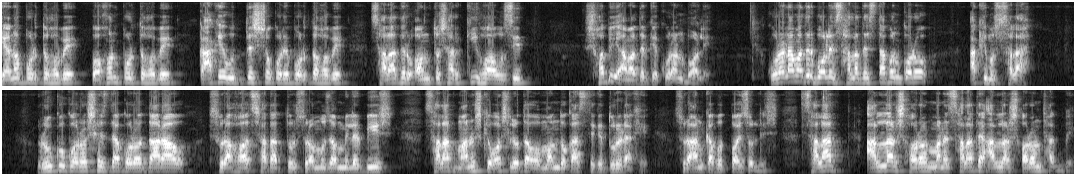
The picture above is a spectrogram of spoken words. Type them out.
কেন পড়তে হবে, কখন পড়তে হবে, কাকে উদ্দেশ্য করে পড়তে হবে, সালাদের অন্তসার কি হওয়া উচিত, সবই আমাদেরকে কোরআন বলে। কোরআন আমাদের বলে সালাদ স্থাপন করো আকিমুসালাহ রুকু করো, সেজদা করো, দাঁড়াও। সুরা হজ সাতাত্তর, সুরা মুজাম্মিলের বিশ। সালাদ মানুষকে অশ্লীলতা ও মন্দ কাজ থেকে দূরে রাখে। সুরা আনকাবত পঁয়তাল্লিশ। সালাদ আল্লাহর স্মরণ মানে সালাতে আল্লাহর স্মরণ থাকবে।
